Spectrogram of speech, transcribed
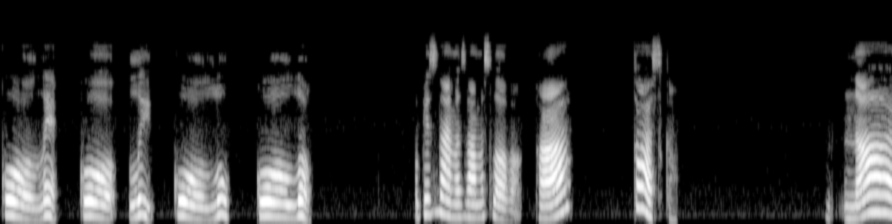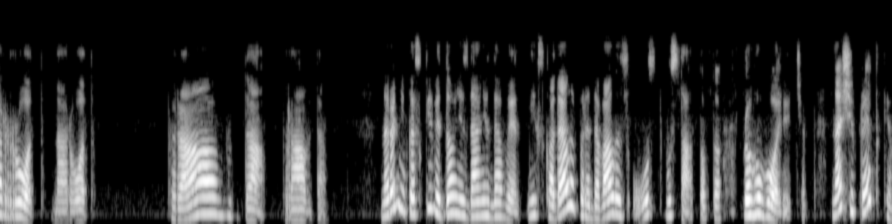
коле, коли, колу, коло. Опізнаємо з вами слово ка, казка. Народ, народ. Правда, правда. Народні казки відомі з давніх давин. Їх складали, передавали з уст в уста, тобто проговорюючи. Наші предки,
